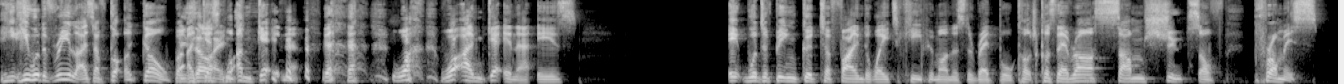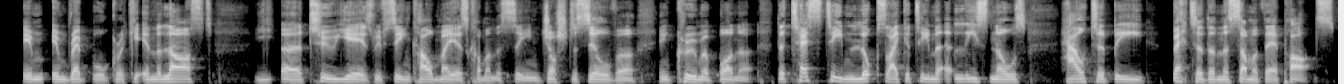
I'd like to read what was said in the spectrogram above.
he, he would have realized I've got a goal, But I guess what I'm getting at, what what I'm getting at is it would have been good to find a way to keep him on as the red ball coach because there are some shoots of promise in in red ball cricket in the last uh, two years, we've seen Kyle Mayers come on the scene, Josh Da Silva, and Nkrumah Bonner. The test team looks like a team that at least knows how to be better than the sum of their parts.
